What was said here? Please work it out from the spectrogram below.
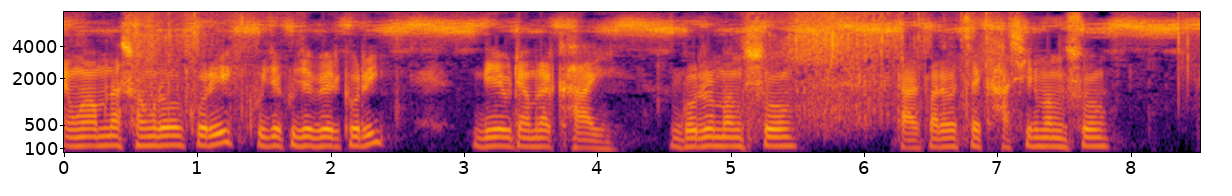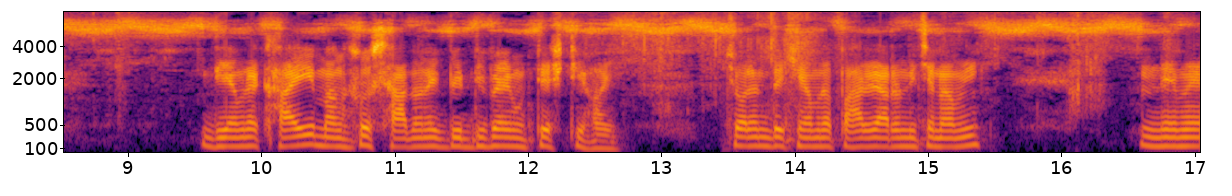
এবং আমরা সংগ্রহ করি, খুঁজে খুঁজে বের করি, দিয়ে ওটা আমরা খাই। গরুর মাংস, তারপরে হচ্ছে খাসির মাংস, দিয়ে আমরা খাই। মাংস স্বাদ অনেক বৃদ্ধি পায় এবং টেস্টি হয়। চলেন দেখি আমরা পাহাড়ের আরও নিচে নামি, নেমে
